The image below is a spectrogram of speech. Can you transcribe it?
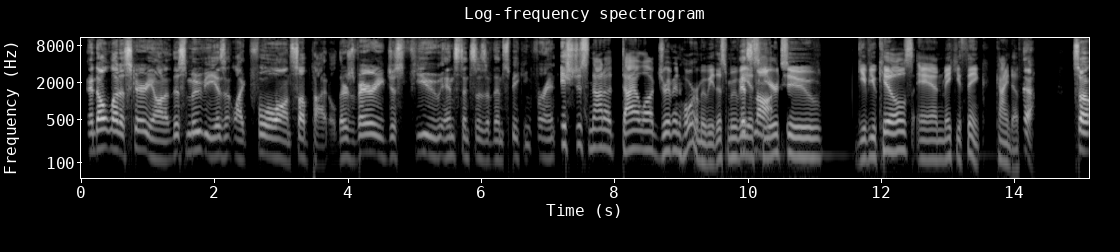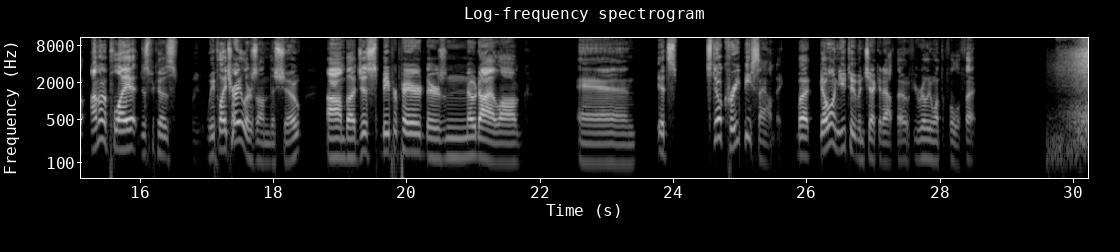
And don't let us scare you on it. This movie isn't like full on subtitle. There's very just few instances of them speaking French. it's just not a dialogue driven horror movie. This movie It's is not. here to give you kills and make you think, kind of. Yeah. So I'm gonna play it just because we play trailers on this show. Um, but just be prepared. There's no dialogue, and it's still creepy sounding. But go on YouTube and check it out though if you really want the full effect. あ!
